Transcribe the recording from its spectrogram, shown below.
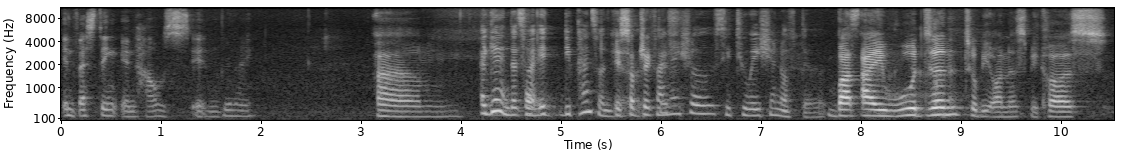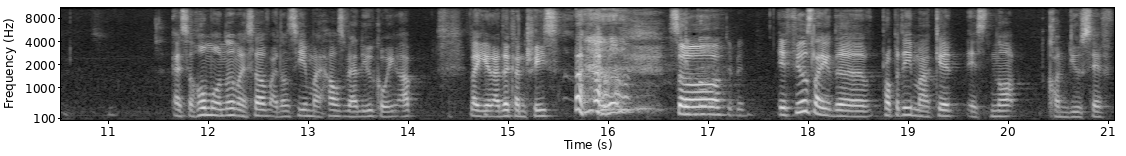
investing in house in Brunei? Um, Again, that's why it depends on the subjective. financial situation of the. but I wouldn't, to be honest, because as a homeowner myself, I don't see my house value going up like in other countries. so it feels like the property market is not conducive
